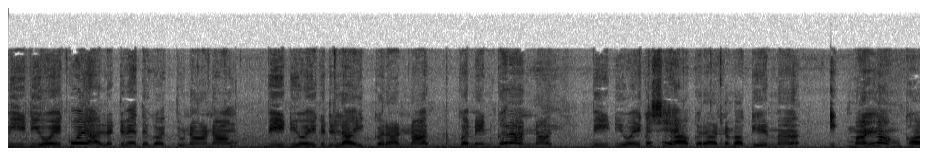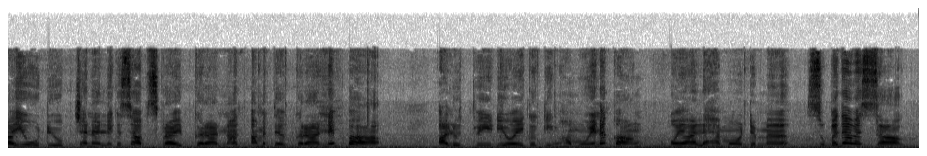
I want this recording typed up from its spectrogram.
වීඩියෝ එක ඔයාලට වැදගත් වුණා නම් වීඩියෝ එකට ලයික් කරන්නත්, කමෙන්ට් කරන්නත්, වීඩියෝ එක ෂෙයා කරන්න වගේම ඉක්මන් ලංකා YouTube channel එක subscribe කරන්නත් අමතක කරන්න එපා. අලුත් වීඩියෝ එකකින් හමු වෙනකන් ඔයාලා හැමෝටම සුබ දවසක්.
